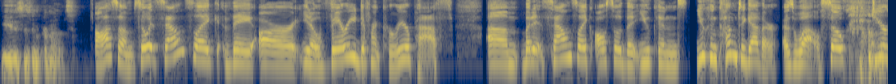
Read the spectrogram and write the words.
uses and promotes. Awesome. So it sounds like they are, you know, very different career paths. Um, but it sounds like also that you can you can come together as well. So do your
